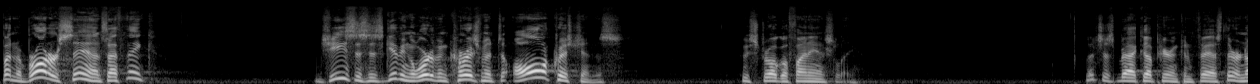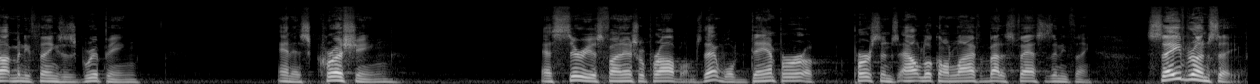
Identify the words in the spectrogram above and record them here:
But in a broader sense, I think Jesus is giving a word of encouragement to all Christians who struggle financially. Let's just back up here and confess there are not many things as gripping and as crushing as serious financial problems. That will damper a person's outlook on life about as fast as anything, saved or unsaved.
